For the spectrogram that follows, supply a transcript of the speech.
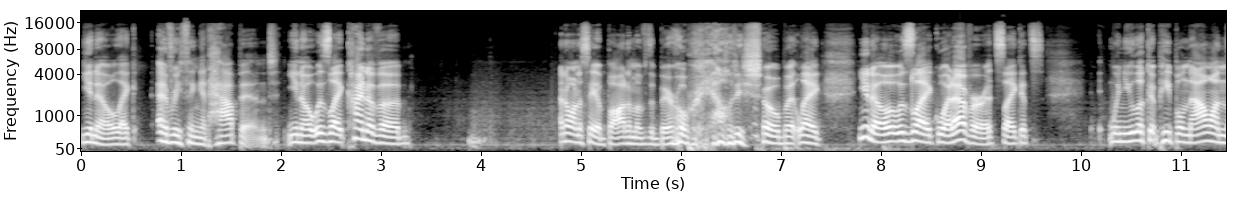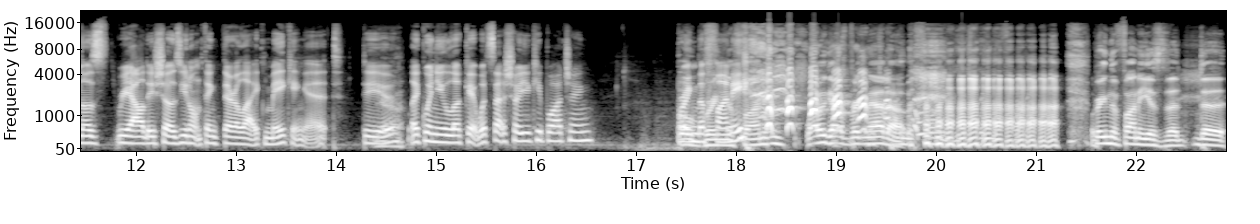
you know, like everything had happened. You know, it was like kind of a I don't want to say a bottom of the barrel reality show, but like, you know, it was like whatever. It's like it's when you look at people now on those reality shows, you don't think they're like making it, do you? Yeah. Like when you look at what's that show you keep watching? Bring Oh, the funny. Why we gotta bring that up? bring the funny is the the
